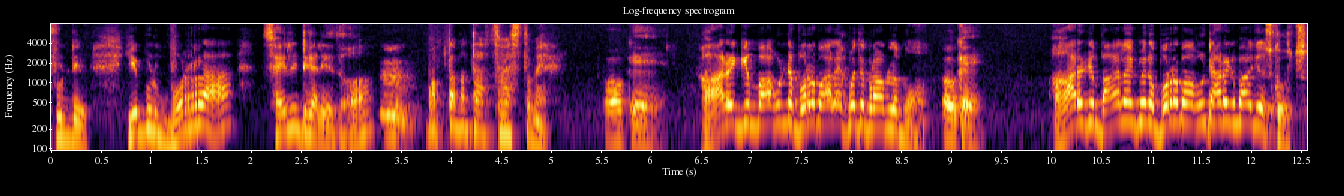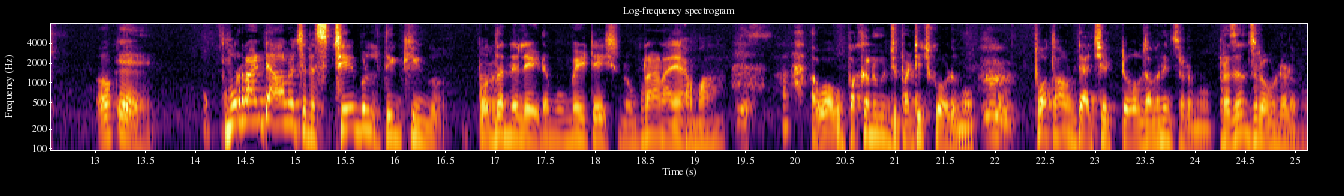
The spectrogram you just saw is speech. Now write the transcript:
ఫుడ్ ఎప్పుడు బుర్ర సైలెంట్గా లేదో మొత్తం అంతా అస్తవ్యస్తమే. ఓకే ఆరోగ్యం బాగుంటే బుర్ర బాగాలేకపోతే ప్రాబ్లము. ఓకే ఆరోగ్యం బాగాలేకపోయినా బుర్ర బాగుంటే ఆరోగ్యం బాగా చేసుకోవచ్చు. ఓకే బుర్ర అంటే ఆలోచన స్టేబుల్ థింకింగ్ పొద్దున్నే లేయడము మెడిటేషను ప్రాణాయామ. పక్కన గురించి పట్టించుకోవడము పోతా ఉంటే ఆ చెట్టు గమనించడము ప్రజెన్స్లో ఉండడము.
